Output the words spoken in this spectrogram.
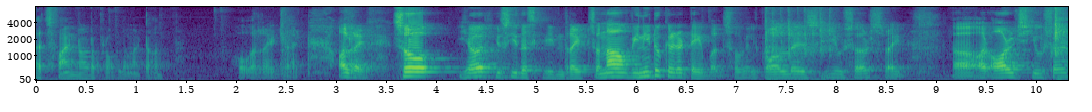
that's fine not a problem at all. Overwrite that. All right. So here you see the screen right? So now we need to create a table. So we'll call this users right? Uh, or orgs user.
